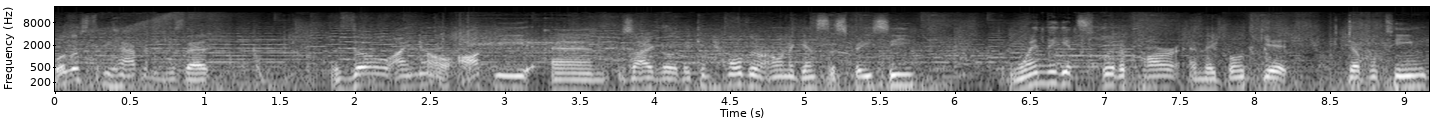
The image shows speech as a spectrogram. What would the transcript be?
What looks to be happening is that though I know Aki and Zygo, they can hold their own against the Spacey, when they get split apart and they both get double teamed,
